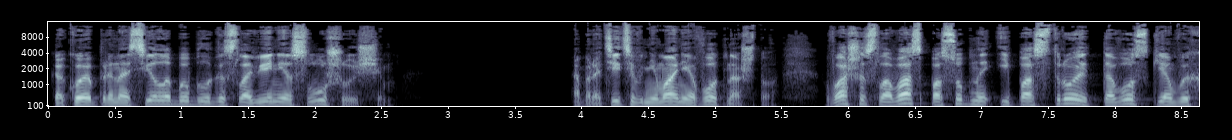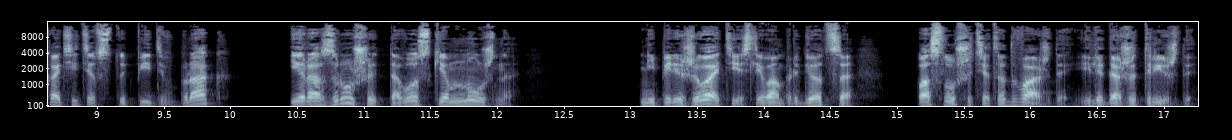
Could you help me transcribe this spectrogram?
какое приносило бы благословение слушающим. Обратите внимание вот на что. Ваши слова способны и построить того, с кем вы хотите вступить в брак, и разрушить того, с кем нужно. Не переживайте, если вам придется послушать это дважды или даже трижды.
